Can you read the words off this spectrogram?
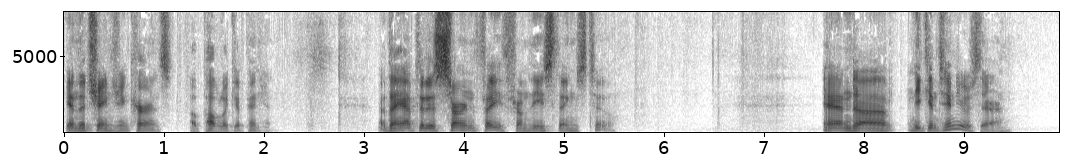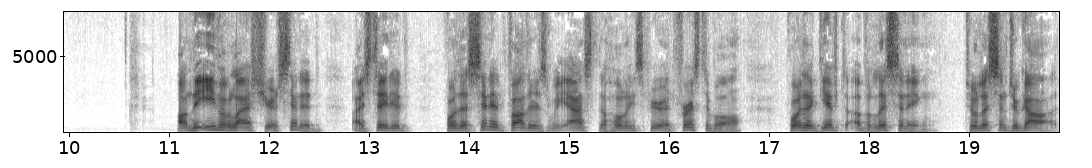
in the changing currents of public opinion. They have to discern faith from these things too. And uh, he continues there. On the eve of last year's synod, I stated, For the synod fathers, we ask the Holy Spirit, first of all, for the gift of listening, to listen to God.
